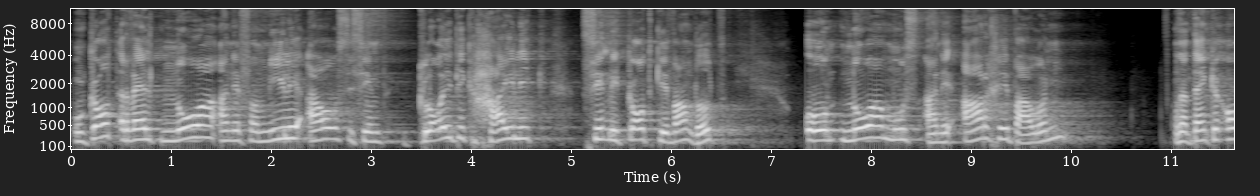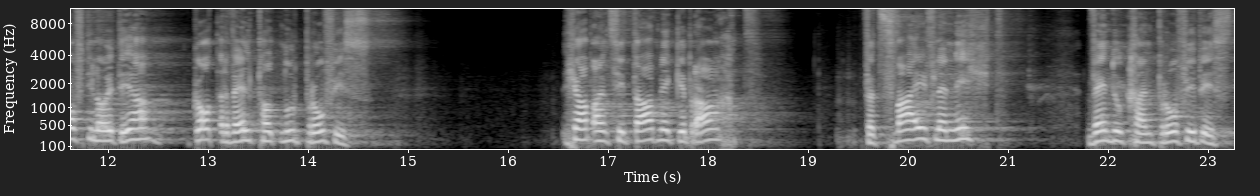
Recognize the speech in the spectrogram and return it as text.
Und Gott erwählt Noah eine Familie aus, sie sind gläubig, heilig, sind mit Gott gewandelt. Und Noah muss eine Arche bauen. Und dann denken oft die Leute, ja, Gott erwählt halt nur Profis. Ich habe ein Zitat mitgebracht. Verzweifle nicht, wenn du kein Profi bist.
